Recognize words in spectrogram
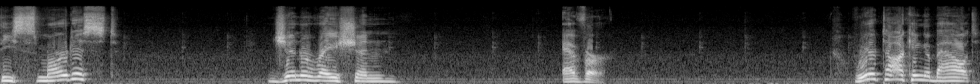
the smartest generation ever. We're talking about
